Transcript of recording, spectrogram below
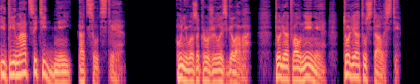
и 13 дней отсутствия. У него закружилась голова, то ли от волнения, то ли от усталости.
